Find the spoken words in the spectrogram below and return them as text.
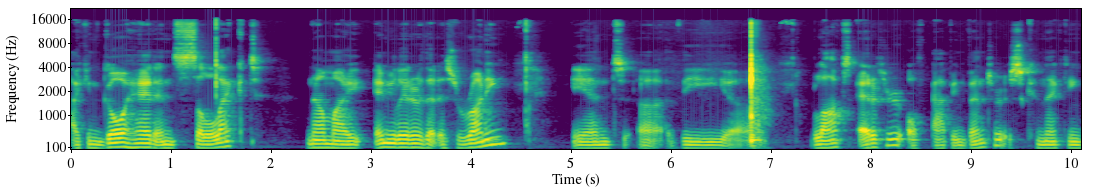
I can go ahead and select now my emulator that is running and uh, the uh, blocks editor of App Inventor is connecting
